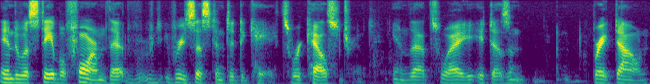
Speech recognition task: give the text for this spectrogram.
into a stable form that re- resistant to decay. It's recalcitrant, and that's why it doesn't break down.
